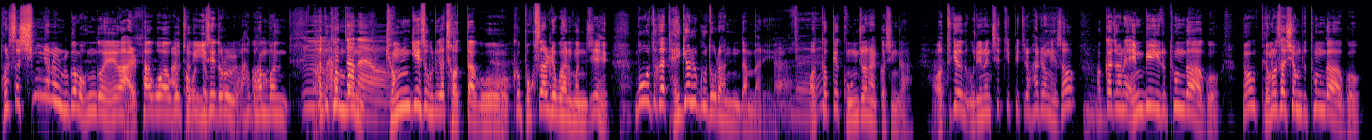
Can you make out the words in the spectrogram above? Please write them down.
벌써 10년을 울고 먹은 거예요. 알파고하고 알파고 저기. 이세돌을 하고 어. 한번 음, 바둑 한번. 경기에서 우리가 졌다고 네. 그거 복수하려고 하는 건지 모두가 대결 구도를 한단 말이에요. 네. 네. 어떻게 공존할 것인가? 네. 어떻게 우리는 챗GPT를 활용해서 음. 아까 전에 MBA도 통과하고 어? 변호사 시험도 통과하고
